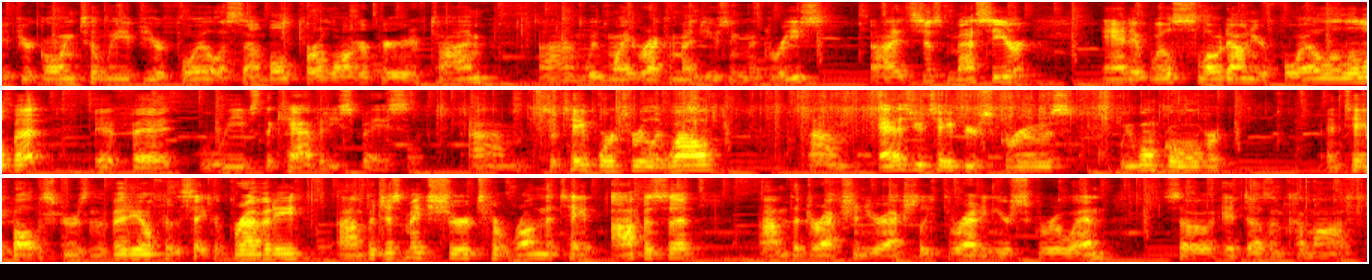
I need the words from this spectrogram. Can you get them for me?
If you're going to leave your foil assembled for a longer period of time, um, we might recommend using the grease. Uh, it's just messier, and it will slow down your foil a little bit if it leaves the cavity space. Um, so tape works really well. Um, as you tape your screws, we won't go over and tape all the screws in the video for the sake of brevity, um, but just make sure to run the tape opposite um, the direction you're actually threading your screw in so it doesn't come off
